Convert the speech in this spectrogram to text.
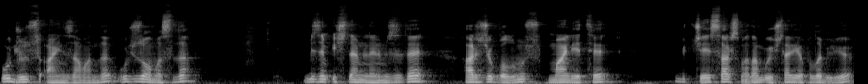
ucuz aynı zamanda. Ucuz olması da bizim işlemlerimizi de harcayacak olduğumuz maliyeti, bütçeyi sarsmadan bu işler yapılabiliyor.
